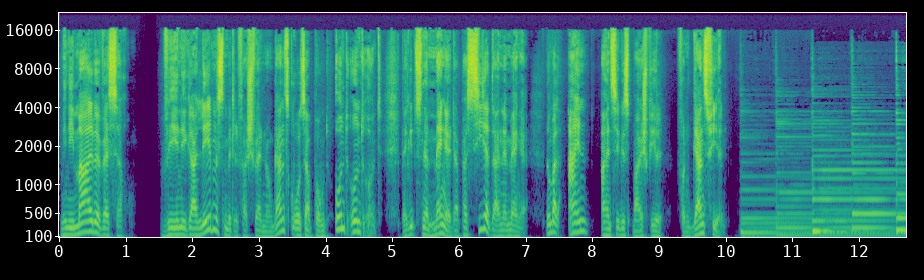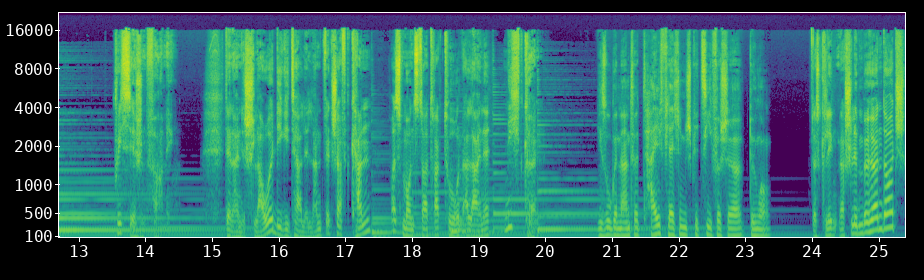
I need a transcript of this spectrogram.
Minimalbewässerung, weniger Lebensmittelverschwendung, ganz großer Punkt und, und, und. Da gibt's eine Menge, da passiert eine Menge. Nur mal ein einziges Beispiel von ganz vielen. Precision Farming. Denn eine schlaue digitale Landwirtschaft kann, was Monstertraktoren alleine nicht können. Die sogenannte teilflächenspezifische Düngung. Das klingt nach schlimmem Behördendeutsch?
